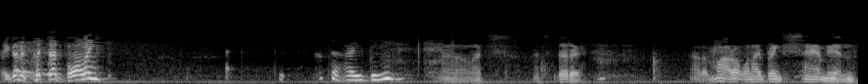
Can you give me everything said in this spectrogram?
are you going to quit that bawling? Sorry, Dean. No, that's that's better. Now tomorrow, when I bring Sam in,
